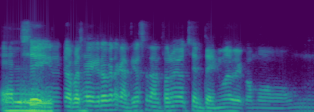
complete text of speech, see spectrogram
El, Sí, lo que pasa es que creo que la canción se lanzó en el 89 como un...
